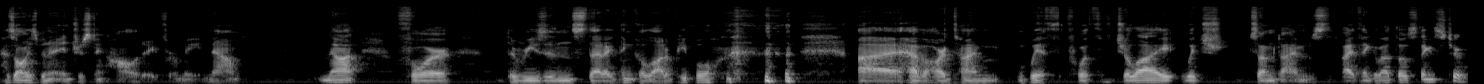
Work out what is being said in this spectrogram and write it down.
has always been an interesting holiday for me. Now, not for the reasons that I think a lot of people uh, have a hard time with 4th of July, which sometimes I think about those things too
